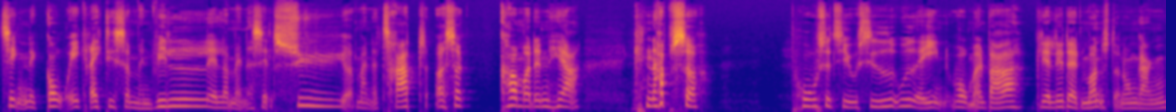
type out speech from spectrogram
tingene går ikke rigtigt, som man vil, eller man er selv syg, og man er træt, og så kommer den her knap så positiv side ud af en, hvor man bare bliver lidt af et monster nogle gange.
